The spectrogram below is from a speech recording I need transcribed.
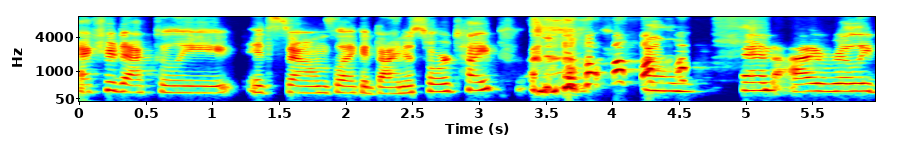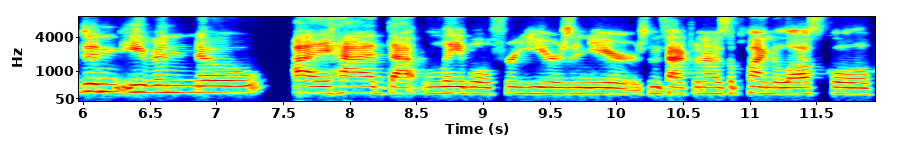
ectrodactyly, it sounds like a dinosaur type. um, and I really didn't even know I had that label for years and years. In fact, when I was applying to law school,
